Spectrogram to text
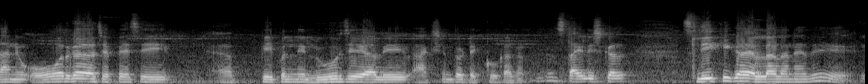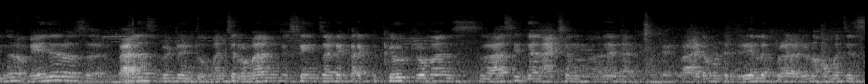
దాన్ని ఓవర్గా చెప్పేసి పీపుల్ని లూర్ చేయాలి యాక్షన్ తోటి ఎక్కువ కాదు. స్టైలిష్గా స్లీకీగా వెళ్ళాలనేది ఇందులో మేజర్ బ్యాలెన్స్ బిట్వీన్ టూ. మంచి రొమాంటిక్ సీన్స్ అంటే కరెక్ట్ క్యూట్ రొమాన్స్ రాసి దాని యాక్షన్ అదే దాని రాయడం అంటే real how much is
